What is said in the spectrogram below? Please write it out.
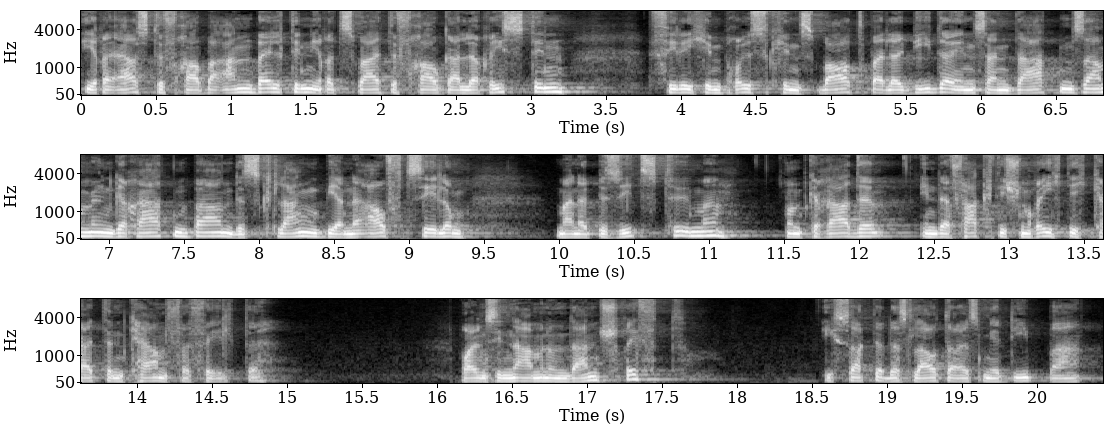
ihre erste Frau war Anwältin, ihre zweite Frau Galeristin, fiel ich in Brüskins Wort, weil er wieder in sein Datensammeln geraten war und es klang wie eine Aufzählung meiner Besitztümer und gerade in der faktischen Richtigkeit den Kern verfehlte. Wollen Sie Namen und Anschrift? Ich sagte das lauter, als mir Dieb war.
